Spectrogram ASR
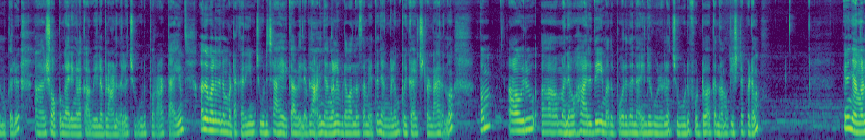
നമുക്കൊരു ഷോപ്പും കാര്യങ്ങളൊക്കെ അവൈലബിൾ ആണ്. നല്ല ചൂട് പൊറോട്ടയും അതുപോലെ തന്നെ മുട്ടക്കറിയും ചൂട് ചായയൊക്കെ അവൈലബിൾ ആണ്. ഞങ്ങൾ ഇവിടെ വന്ന സമയത്ത് ഞങ്ങളും പോയി കഴിച്ചിട്ടുണ്ടായിരുന്നു. അപ്പം ആ ഒരു മനോഹാരിതയും അതുപോലെ തന്നെ അതിന്റെ കൂടെയുള്ള ചൂട് ഫുഡും ഒക്കെ നമുക്ക് ഇഷ്ടപ്പെടും. പിന്നെ ഞങ്ങൾ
